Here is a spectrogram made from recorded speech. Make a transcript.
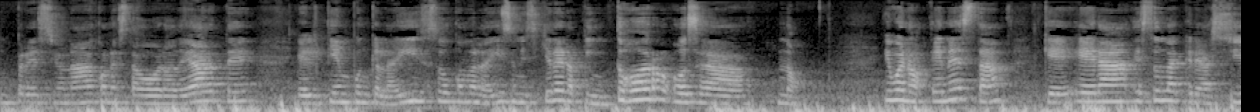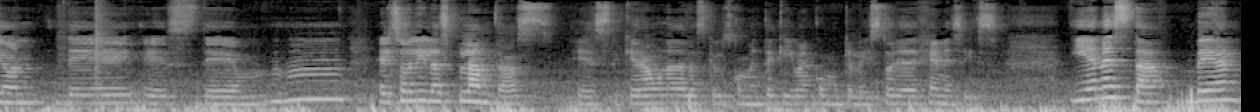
impresionada con esta obra de arte, el tiempo en que la hizo, cómo la hizo. Ni siquiera era pintor, o sea, no. Y bueno, en esta, que era, esta es la creación de este, mm, El Sol y las Plantas, este, que era una de las que les comenté que iban como que la historia de Génesis. Y en esta, vean,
